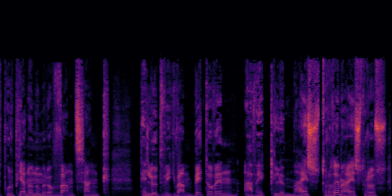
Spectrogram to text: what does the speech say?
Pour piano numéro 25 de Ludwig van Beethoven avec le maestro de maestros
